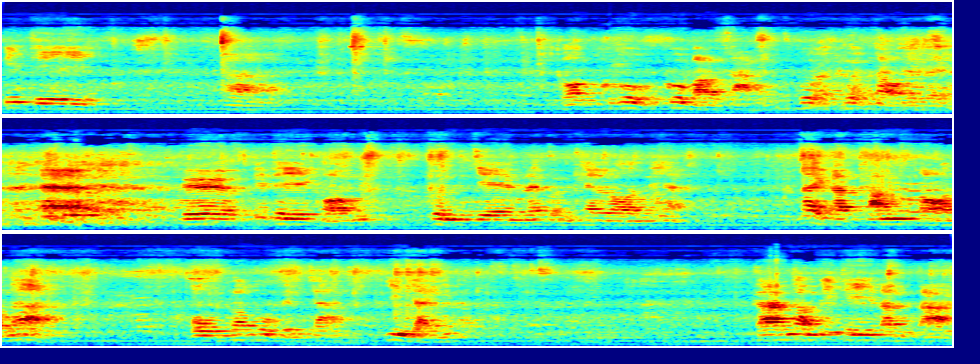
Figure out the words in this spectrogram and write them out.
พิธี ของคู่คู่บ่าวสาวคู่คู่ต่อไปเลย คือพิธีของคุณเจมและคุณแครอนเนี่ย ได้กระทำต่อหน้า องค์พระผู้เป็นเจ้า ยิ่งใหญ่ไหมครับ การทำพิธีต่าง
